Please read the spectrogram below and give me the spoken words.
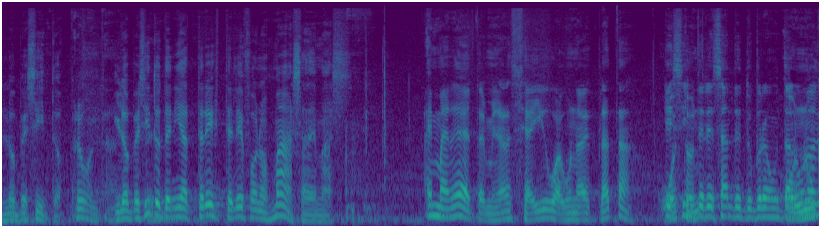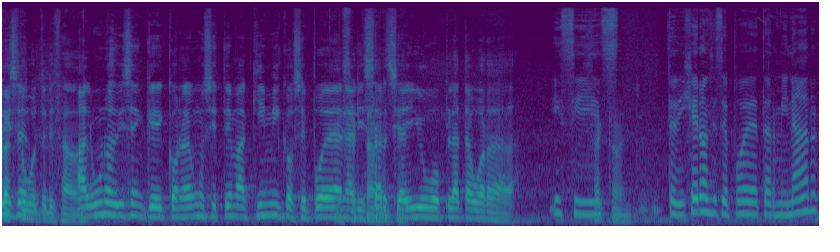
Lópezito. Pregunta. Y Lópezito tenía tres teléfonos más, además. ¿Hay manera de determinar si ahí hubo alguna vez plata? Es interesante tu pregunta. Algunos, dicen, utilizado. algunos dicen que con algún sistema químico se puede analizar si ahí hubo plata guardada. Y si te dijeron si se puede determinar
